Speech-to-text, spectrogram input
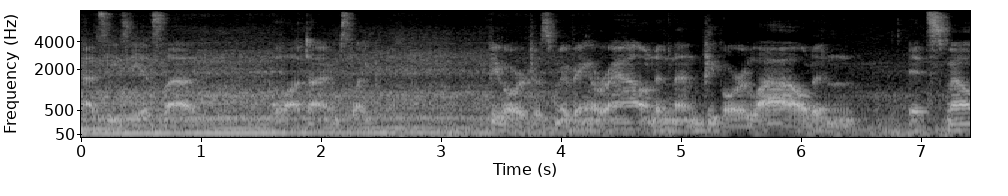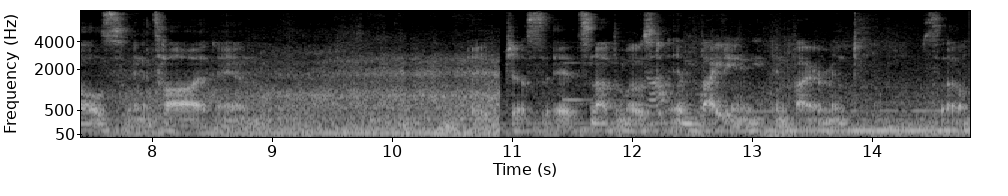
as easy as that. A lot of times, like people are just moving around, and then people are loud, and it smells, and it's hot, and it just it's not the most inviting environment. So.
